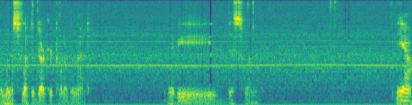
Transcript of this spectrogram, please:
I'm going to select a darker color than that. Maybe this one. Yeah.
